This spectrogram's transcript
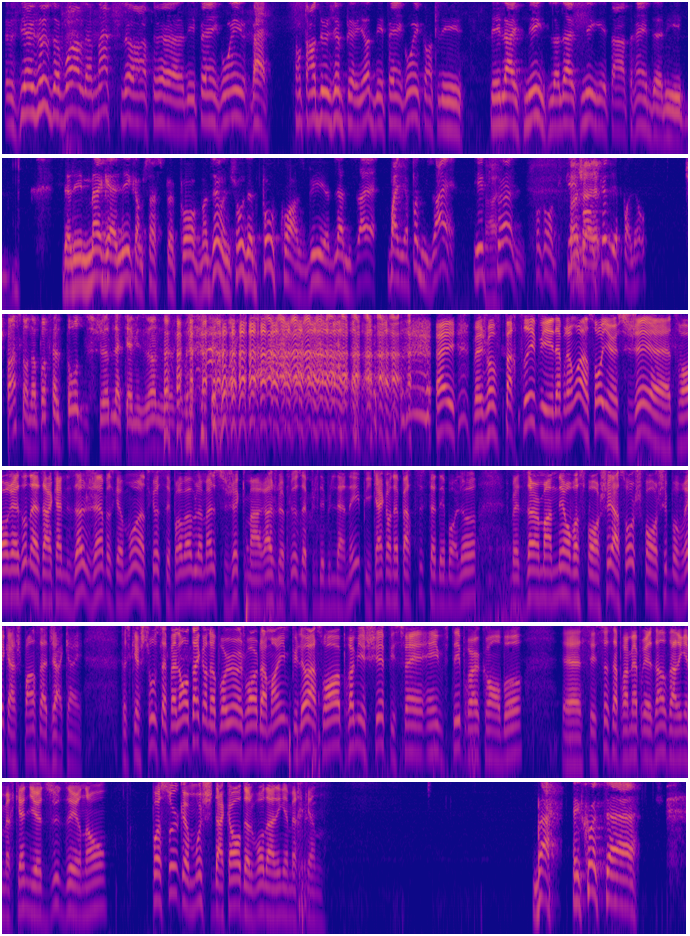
viens juste de voir le match là, entre euh, les Pingouins. Ben, ils sont en deuxième période, les Pingouins contre les, les Lightning. Le Lightning est en train de les de les maganer comme ça se peut pas. Je vais dire une chose, le pauvre Crosby a de la misère. Ben, il n'y a pas de misère. Il est tout seul. Pas compliqué. Ah, Malkin n'est pas là. Je pense qu'on n'a pas fait le tour du sujet de la camisole. hey, ben, je vais vous partir, puis d'après moi, en soir, il y a un sujet. Euh, tu vas avoir raison d'être en camisole, Jean, parce que moi, en tout cas, c'est probablement le sujet qui m'enrage le plus depuis le début de l'année. Puis quand on a parti ce débat-là, je me disais à un moment donné, on va se fâcher. À soir, je suis fâché pour vrai quand je pense à Jack Parce que je trouve que ça fait longtemps qu'on n'a pas eu un joueur de même. Puis là, à soir, premier chiffre, il se fait inviter pour un combat. Euh, c'est ça sa première présence dans la Ligue américaine. Il a dû dire non. Pas sûr que moi je suis d'accord de le voir dans la Ligue américaine. Ben, écoute, euh,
